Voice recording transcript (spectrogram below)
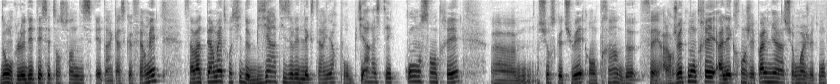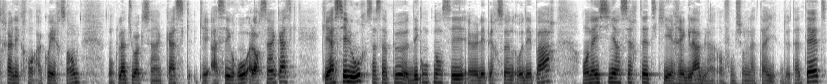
Donc le DT770 est un casque fermé. Ça va te permettre aussi de bien t'isoler de l'extérieur pour bien rester concentré euh, sur ce que tu es en train de faire. Alors je vais te montrer à l'écran, j'ai pas le mien là sur moi, je vais te montrer à l'écran à quoi il ressemble. Donc là tu vois que c'est un casque qui est assez gros. Alors c'est un casque qui est assez lourd, ça ça peut décontenancer euh, les personnes au départ. On a ici un serre-tête qui est réglable hein, en fonction de la taille de ta tête.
